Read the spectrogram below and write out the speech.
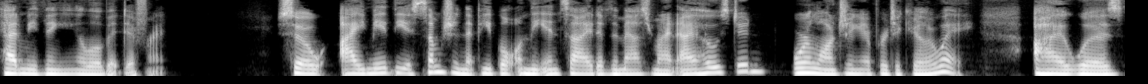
had me thinking a little bit different. So I made the assumption that people on the inside of the mastermind I hosted were launching a particular way. I was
